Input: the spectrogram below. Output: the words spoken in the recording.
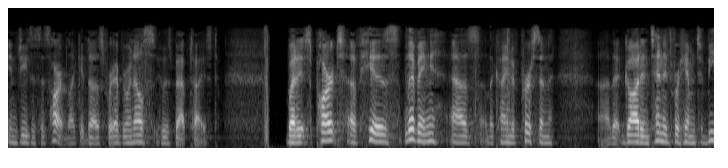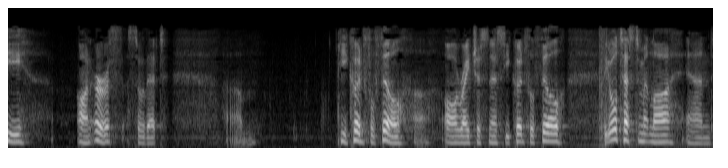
in Jesus' heart, like it does for everyone else who is baptized. But it's part of his living as the kind of person uh, that God intended for him to be on earth, so that um, he could fulfill uh, all righteousness. He could fulfill the Old Testament law and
